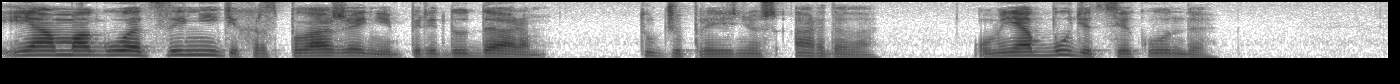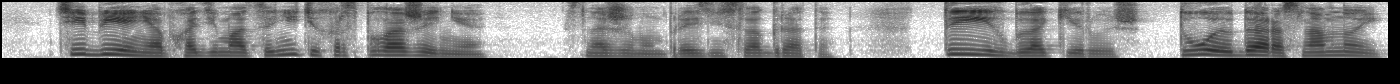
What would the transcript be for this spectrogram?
«Я могу оценить их расположение перед ударом», – тут же произнес Ардала. «У меня будет секунда». «Тебе необходимо оценить их расположение», — с нажимом произнесла Грата. «Ты их блокируешь. Твой удар основной».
